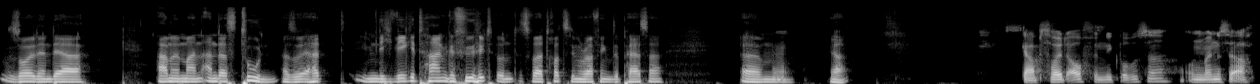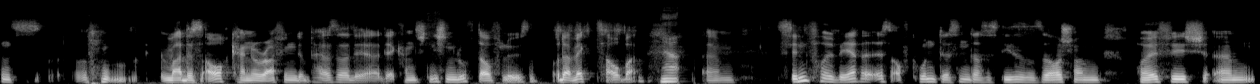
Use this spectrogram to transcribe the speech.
soll denn der arme Mann anders tun. Also er hat ihm nicht wehgetan gefühlt und es war trotzdem Roughing the Passer. Ähm, ja. ja. Gab es heute auch für Nick Bosa und meines Erachtens war das auch keine Roughing the Passer, der, der kann sich nicht in Luft auflösen oder wegzaubern. Ja. Ähm, sinnvoll wäre es aufgrund dessen, dass es diese Saison schon häufig ähm,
